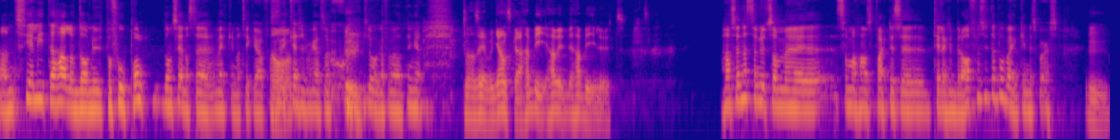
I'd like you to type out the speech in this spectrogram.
Han ser lite halvdan ut på fotboll de senaste veckorna tycker jag. Fast Ja. det kanske vi har så sjukt låga förväntningar. Han ser väl ganska habil, habil, habil ut. Han ser nästan ut som, eh, som att han faktiskt är tillräckligt bra för att sitta på bänken i Spurs. Mm.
